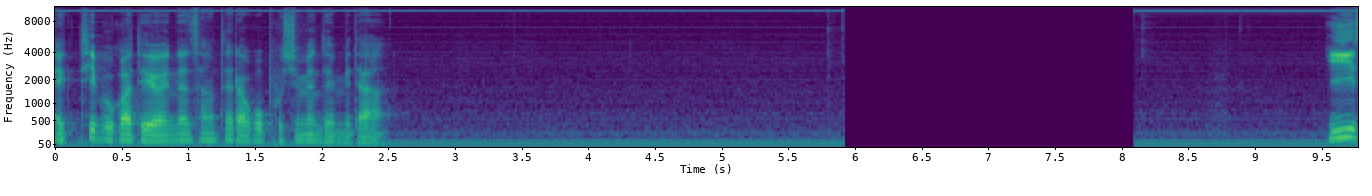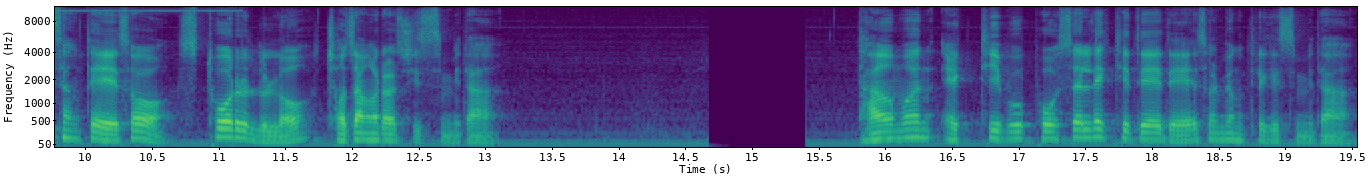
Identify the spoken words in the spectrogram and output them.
액티브가 되어 있는 상태라고 보시면 됩니다. 이 상태에서 스토어를 눌러 저장을 할 수 있습니다. 다음은 Active for Selected에 대해 설명드리겠습니다.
